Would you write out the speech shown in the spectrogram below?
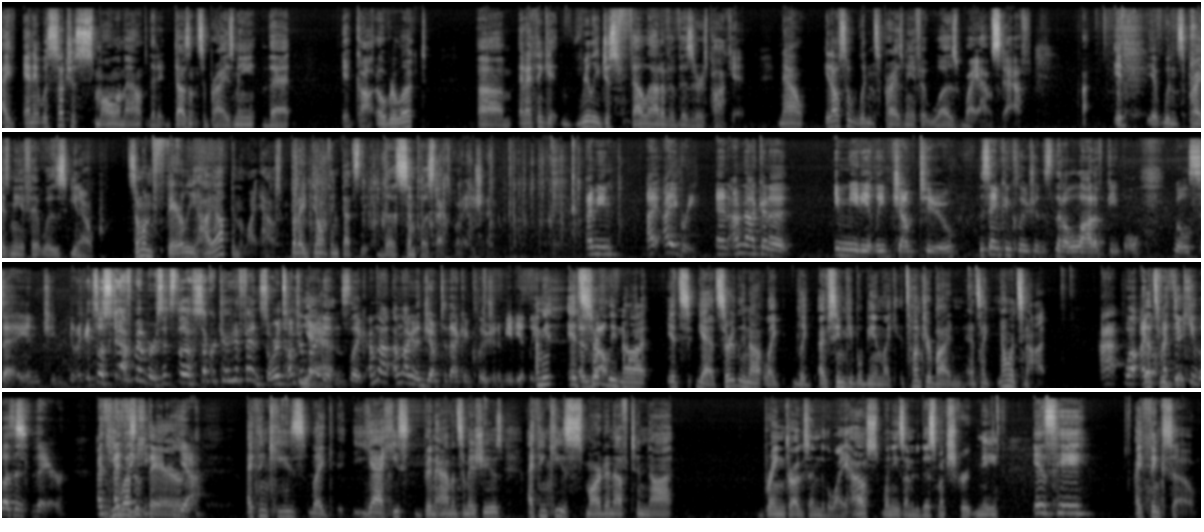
I and it was such a small amount that it doesn't surprise me that it got overlooked. Um, and I think it really just fell out of a visitor's pocket. Now, it also wouldn't surprise me if it was White House staff. Uh, It it wouldn't surprise me if it was you know someone fairly high up in the White House, but I don't think that's the, the simplest explanation. I mean, I, I agree. And I'm not going to immediately jump to the same conclusions that a lot of people will say and be like it's the staff members it's the secretary of defense or it's hunter Yeah. biden's like i'm not i'm not going to jump to that conclusion immediately I mean, it's As well. certainly not. It's yeah, it's certainly not like like I've seen people being like it's Hunter Biden. And it's like no, it's not. I, well I, I think he wasn't there I, He I wasn't think he, there. yeah I think he's like, yeah, he's been having some issues. I think he's smart enough to not bring drugs into the White House when he's under this much scrutiny. is he I think so.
